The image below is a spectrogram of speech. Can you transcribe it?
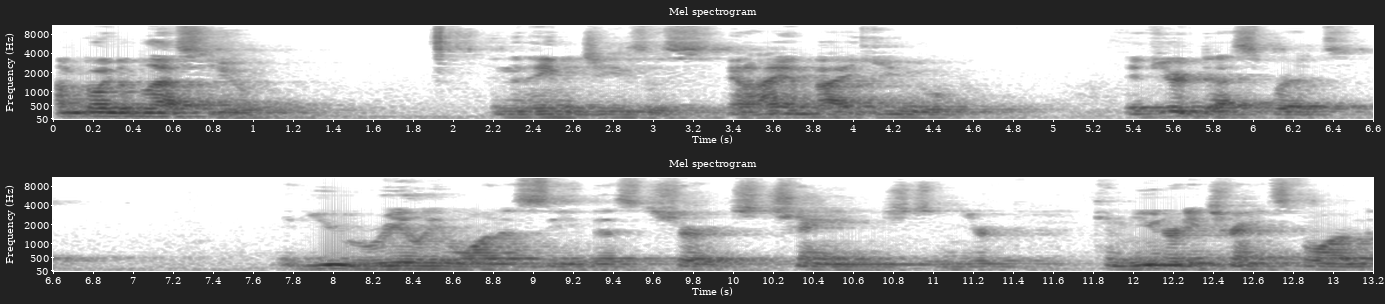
I'm going to bless you in the name of Jesus. And I invite you, if you're desperate, if you really want to see this church changed and your community transformed,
